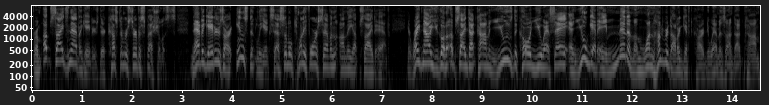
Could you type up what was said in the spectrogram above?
from Upside's Navigators, their customer service specialists. Navigators are instantly accessible 24 7 on the Upside app. And right now, you go to upside.com and use the code USA, and you'll get a minimum $100 gift card to Amazon.com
